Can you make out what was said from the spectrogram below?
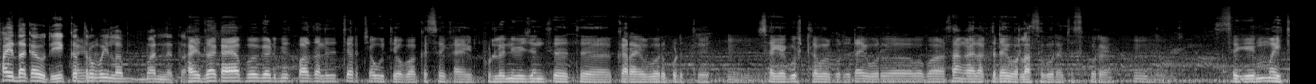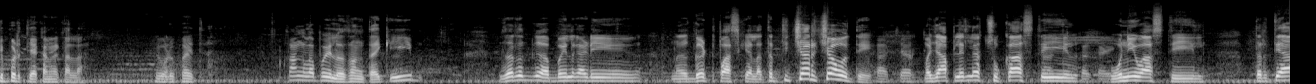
फायदा काय होतो एकत्र बैल बांधण्याचा. फायदा काय? आपण गडबीत पास झालं तर चर्चा होती बाबा कसं काय? पुढलं नियोजन करायला बरं पडतं. सगळ्या गोष्टीला बरं पडतं. ड्रायव्हर बाबा सांगायला लागतं ड्रायव्हरला असं करूया तसं करूया. सगळी माहिती पडते एकामेकाला. एवढं फायदा. चांगला पहिलं सांगताय की जर बैलगाडी गट पास केला तर ती चर्चा होते. म्हणजे आपल्यातल्या चुका असतील? उणीव असतील तर त्या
